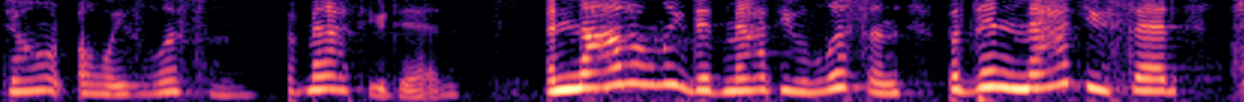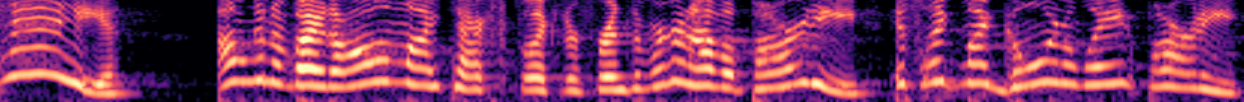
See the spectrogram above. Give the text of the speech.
don't always listen, but Matthew did. And not only did Matthew listen, but then Matthew said, Hey, I'm going to invite all my tax collector friends and we're going to have a party. It's like my going away party.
